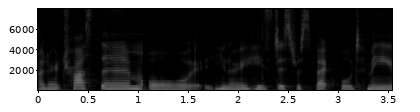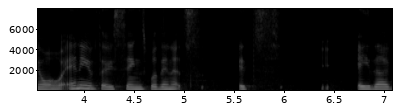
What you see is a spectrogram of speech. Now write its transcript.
I don't trust them or you know he's disrespectful to me or any of those things, well then it's it's either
